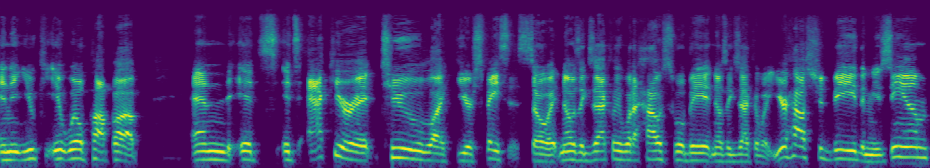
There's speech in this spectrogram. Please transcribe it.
and it, you it will pop up, and it's it's accurate to like your spaces. So it knows exactly what a house will be. It knows exactly what your house should be, the museum,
